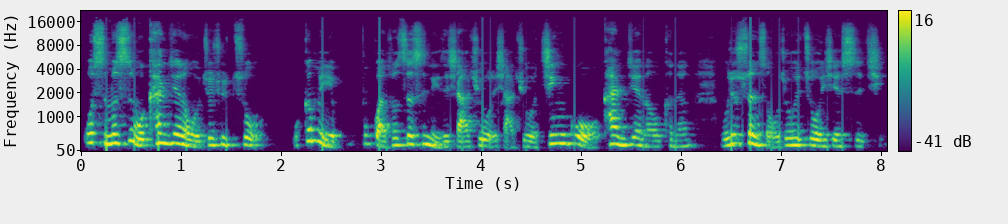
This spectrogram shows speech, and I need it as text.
我什么事我看见了我就去做，我根本也不管说这是你的辖区，我的辖区，我经过我看见了，我可能我就顺手我就会做一些事情，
